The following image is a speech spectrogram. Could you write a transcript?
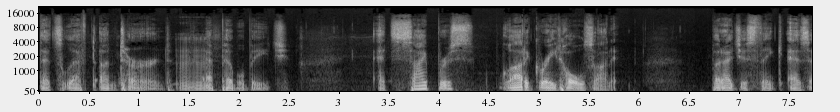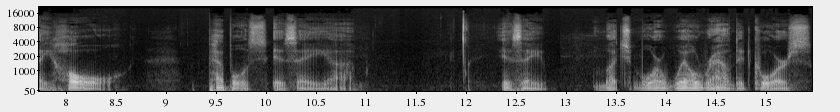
that's left unturned Mm-hmm. at Pebble Beach. At Cypress, a lot of great holes on it, but I just think as a whole, Pebbles is a um, is a much more well-rounded course,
